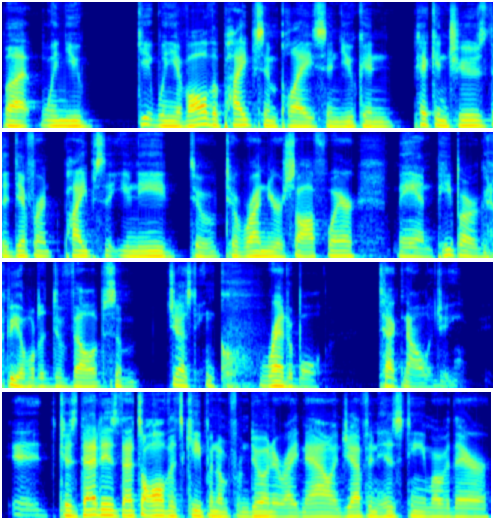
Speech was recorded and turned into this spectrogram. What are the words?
But when you get when you have all the pipes in place and you can pick and choose the different pipes that you need to to run your software, man, people are going to be able to develop some just incredible technology. Because that is that's all that's keeping them from doing it right now. And Jeff and his team over there,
